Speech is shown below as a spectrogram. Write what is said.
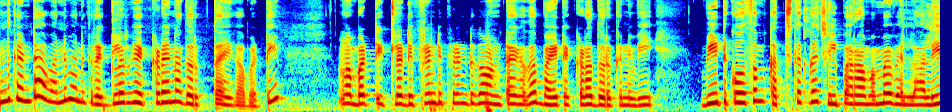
ఎందుకంటే అవన్నీ మనకి రెగ్యులర్గా ఎక్కడైనా దొరుకుతాయి కాబట్టి. బట్ ఇట్లా డిఫరెంట్ డిఫరెంట్గా ఉంటాయి కదా బయట ఎక్కడా దొరకనివి. వీటి కోసం ఖచ్చితంగా శిల్పారామమే వెళ్ళాలి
